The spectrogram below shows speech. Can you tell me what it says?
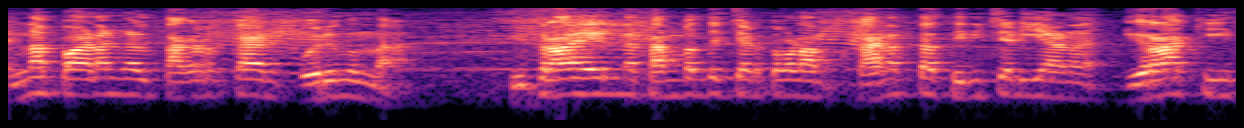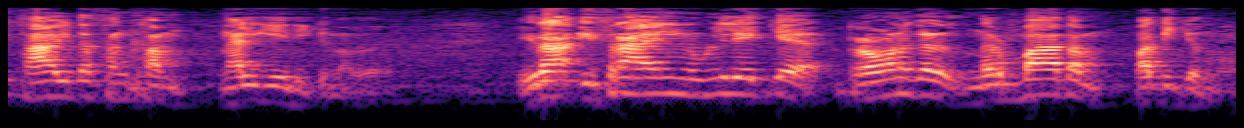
എണ്ണപ്പാടങ്ങൾ തകർക്കാൻ ഒരുങ്ങുന്ന ഇസ്രായേലിനെ സംബന്ധിച്ചിടത്തോളം കനത്ത തിരിച്ചടിയാണ് ഇറാഖി സായുധ സംഘം നൽകിയിരിക്കുന്നത്. ഇസ്രായേലിനുള്ളിലേക്ക് ഡ്രോണുകൾ നിർബാധം പതിക്കുന്നു.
